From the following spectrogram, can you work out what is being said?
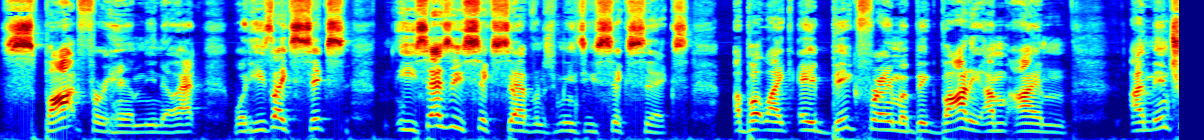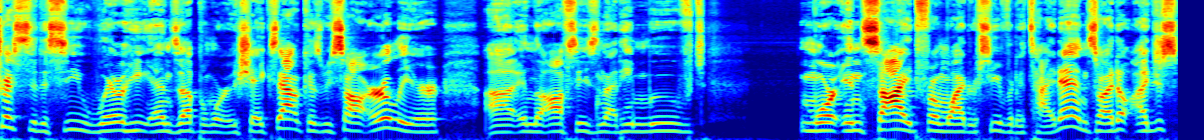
spot for him. You know, at what he's like six. He says he's six seven, which means he's six six. Uh, but like a big frame, a big body. I'm I'm. I'm interested to see where he ends up and where he shakes out because we saw earlier uh, in the offseason that he moved more inside from wide receiver to tight end. So I don't. I just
